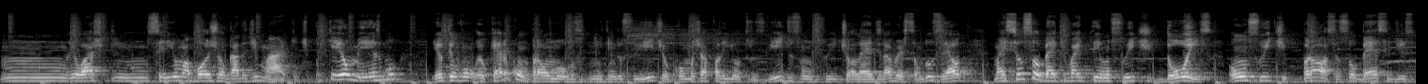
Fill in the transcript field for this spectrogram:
hum, eu acho que não seria uma boa jogada de marketing. Porque eu mesmo, eu, tenho, eu quero comprar um novo Nintendo Switch, ou como já falei em outros vídeos, um Switch OLED da versão do Zelda, mas se eu souber que vai ter um Switch 2 ou um Switch Pro, se eu soubesse disso,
